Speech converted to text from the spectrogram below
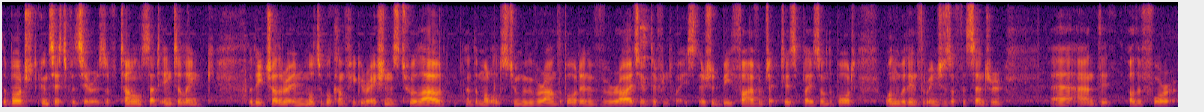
The board should consist of a series of tunnels that interlink with each other in multiple configurations to allow the models to move around the board in a variety of different ways. There should be five objectives placed on the board, one within three inches of the center, uh, and the other four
